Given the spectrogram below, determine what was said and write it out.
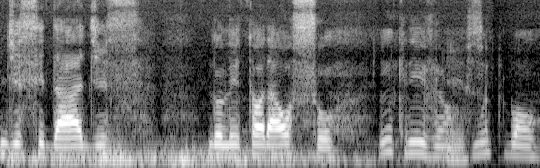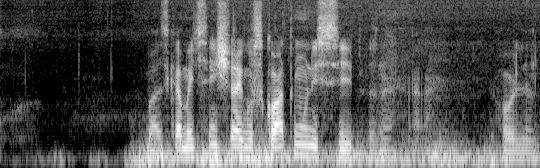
de cidades do litoral sul. Incrível, Isso. muito bom. Basicamente você enxerga os quatro municípios, né? Olhando.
